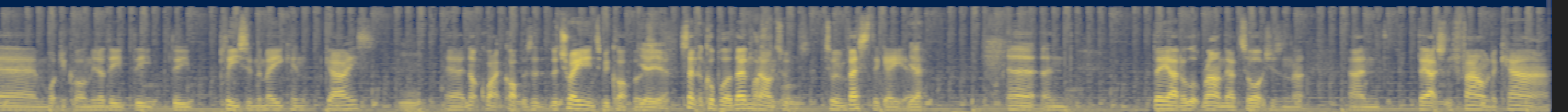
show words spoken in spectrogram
Um, what do you call them? You know, the, the, the police in the making guys, uh, not quite coppers, the, training to be coppers. Yeah, yeah. Sent a couple of them Plastic down ones. to, to investigate it Yeah. Uh, and they had a look round. They had torches and that, and they actually found a car.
